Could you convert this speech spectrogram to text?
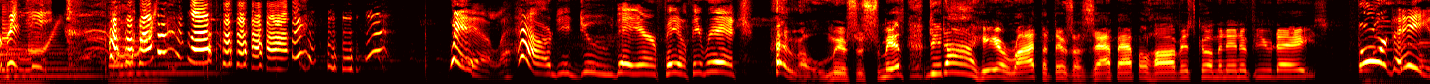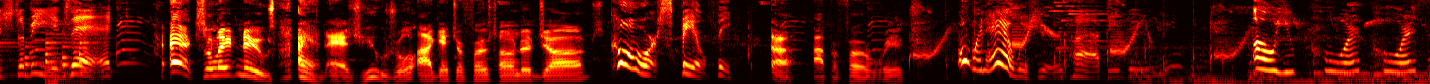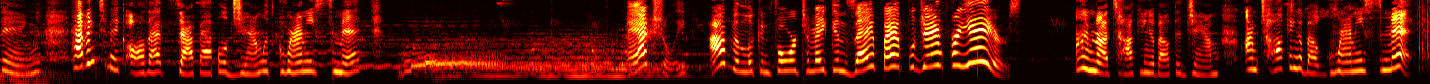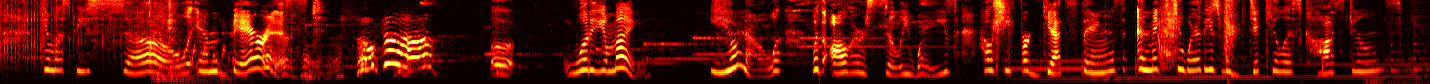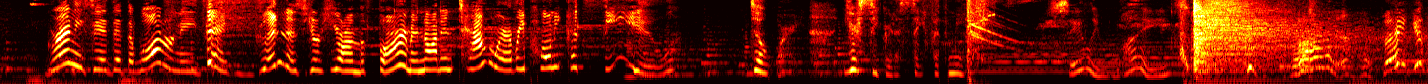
well, how did you do there, filthy rich? Hello, Mrs. Smith. Did I hear right that there's a Zap Apple harvest coming in a few days? Four days, to be exact. Excellent news. And as usual, I get your first hundred jobs. Course, filthy. Uh, I prefer rich. Oh, and how was your happy dear? Oh, you poor, poor thing to make all that Zap Apple jam with Granny Smith? Actually, I've been looking forward to making Zap Apple jam for years. I'm not talking about the jam. I'm talking about Granny Smith. You must be so embarrassed. Uh, what do you mean? You know, with all her silly ways, how she forgets things and makes you wear these ridiculous costumes. Granny said that the water needs. Thank goodness you're here on the farm and not in town where every pony could see you. Don't worry, your secret is safe with me. Sally White? Thank you,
